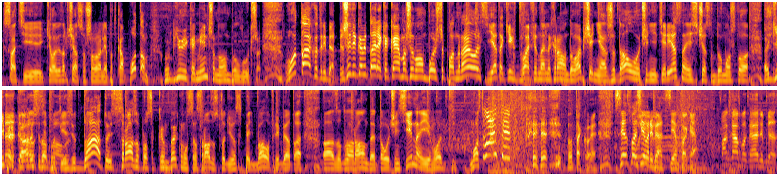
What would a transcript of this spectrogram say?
кстати, километр в час у Шевроле под капотом. У Бьюика меньше, но он был лучше. Вот так вот, ребят. Пишите в комментариях, какая машина вам больше понравилась. Я таких два финальных раунда вообще не ожидал. Очень интересно. Если честно, думал, что гиперкары сюда будут ездить. Да, то есть сразу просто кэмбэкнулся, сразу 195 баллов, ребята, а, за два раунда. Это очень сильно. И вот Most Wanted. ну, такое. Всем спасибо, ребят. Всем пока. Пока-пока, ребят.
